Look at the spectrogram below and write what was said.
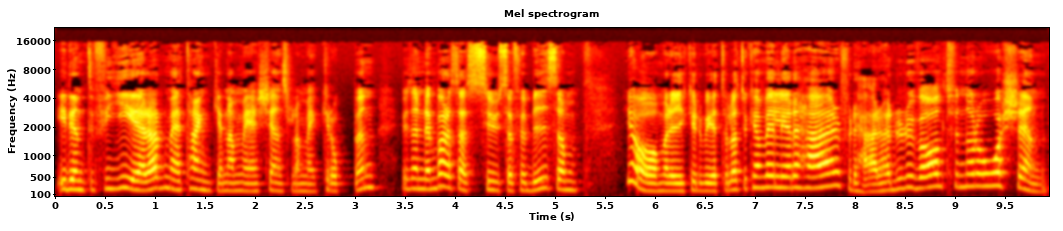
identifierad med tankarna, med känslorna, med kroppen. Utan den bara så här susar förbi som Ja Marika, du vet väl att du kan välja det här, för det här hade du valt för några år sedan.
